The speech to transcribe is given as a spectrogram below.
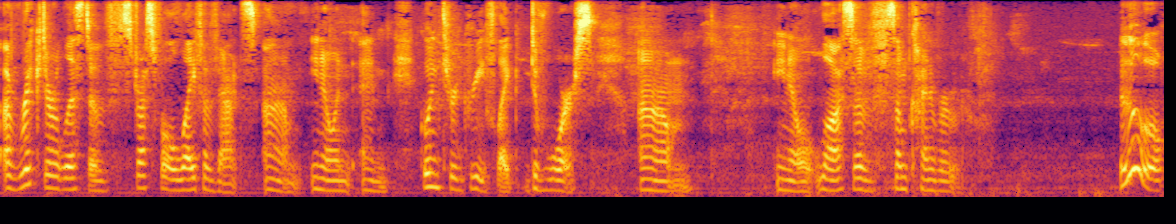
a Richter list of stressful life events, um, you know, and, and going through grief like divorce, um, you know, loss of some kind of a ooh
